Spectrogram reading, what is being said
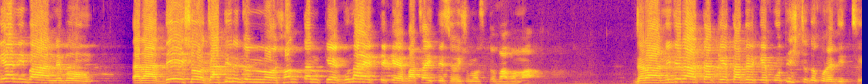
জ্ঞানীবান এবং তারা দেশ ও জাতির জন্য সন্তানকে গুনাহের থেকে বাঁচাইতেছে ওই সমস্ত বাবা মা যারা নিজেরা তাকে, তাদেরকে প্রতিষ্ঠিত করে দিচ্ছে।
